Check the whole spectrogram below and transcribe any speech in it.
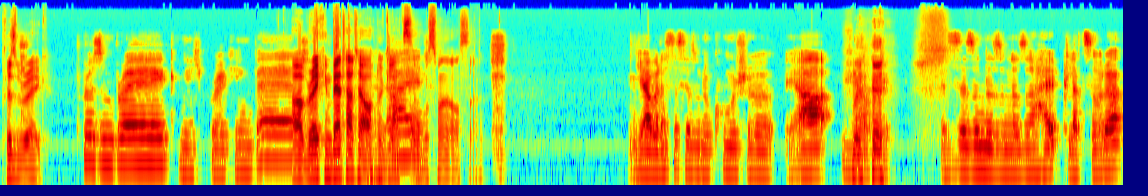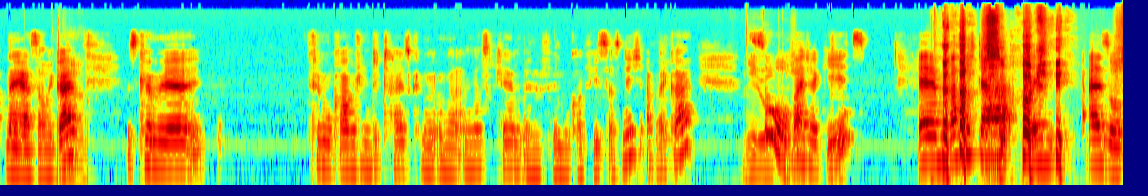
Prison Break. Prison Break, nicht Breaking Bad. Aber Breaking Bad hat ja auch eine Glatze, muss man auch sagen. ja, aber das ist ja so eine komische. Ja, ja okay. Das ist ja so eine, so eine, so eine Halbglatze, oder? Naja, ist auch egal. Ja. Das können wir. Filmografischen Details können wir irgendwann anders klären. Meine Filmografie ist das nicht, aber egal. Nee, so, weiter geht's. Ähm, was ich da. Okay. ähm, also,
